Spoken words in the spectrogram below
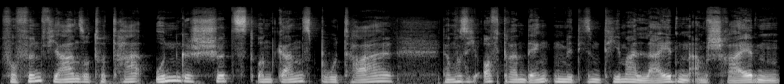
vor fünf Jahren so total ungeschützt und ganz brutal. Da muss ich oft dran denken mit diesem Thema Leiden am Schreiben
